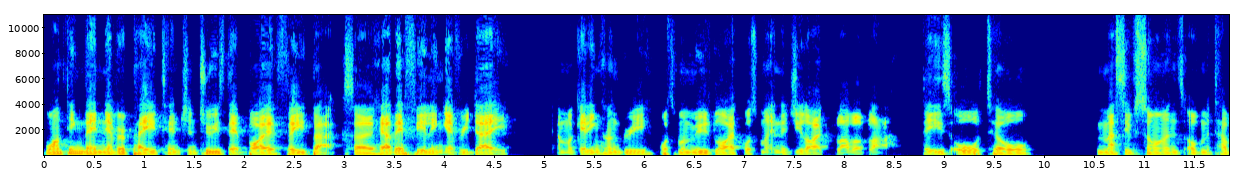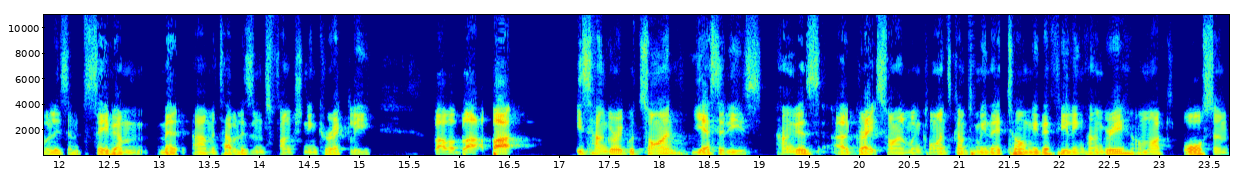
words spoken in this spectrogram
one thing they never pay attention to is their biofeedback. So how they're feeling every day. Am I getting hungry? What's my mood like? What's my energy like? Blah blah blah. These all tell massive signs of metabolism. To see if our uh, metabolism's functioning correctly. Blah blah blah. But is hunger a good sign? Yes, it is. Hunger's a great sign. When clients come to me and they tell me they're feeling hungry, I'm like, awesome.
